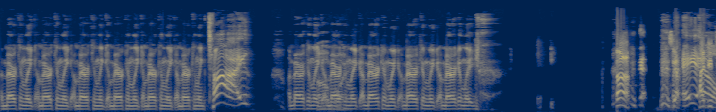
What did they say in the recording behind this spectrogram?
American League, American League, American League, American League, American League, American League, tie. American League, Oh, American boy. League, American League, American League, American League. Huh. The I AL,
